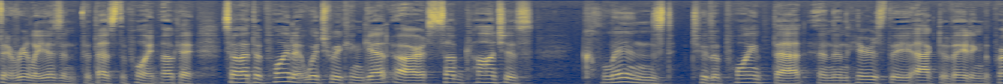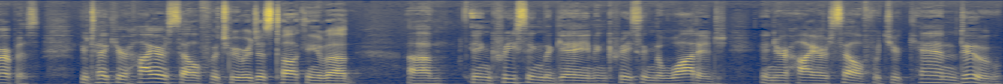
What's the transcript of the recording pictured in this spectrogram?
There really isn't, but that's the point. Okay, so at the point at which we can get our subconscious cleansed to the point that, and then here's the activating the purpose. You take your higher self, which we were just talking about, um, increasing the gain, increasing the wattage in your higher self, which you can do.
